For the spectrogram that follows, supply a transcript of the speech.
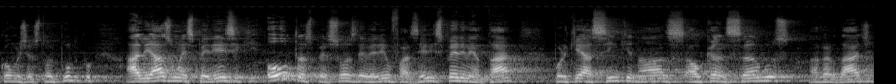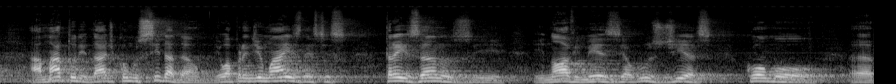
como gestor público. Aliás, uma experiência que outras pessoas deveriam fazer e experimentar, porque é assim que nós alcançamos, na verdade, a maturidade como cidadão. Eu aprendi mais nesses três anos e, e nove meses e alguns dias como uh,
